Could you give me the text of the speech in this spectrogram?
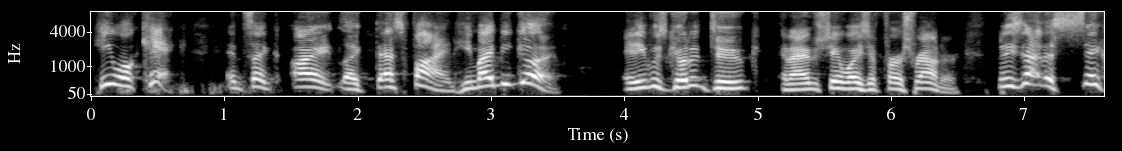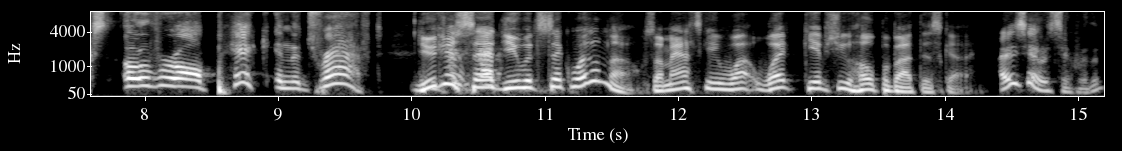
He will kick. And it's like, all right, like that's fine. He might be good. And he was good at Duke. And I understand why he's a first rounder, but he's not the sixth overall pick in the draft. You just said you would stick with him, though. So I'm asking you, what what gives you hope about this guy? I didn't say I would stick with him.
